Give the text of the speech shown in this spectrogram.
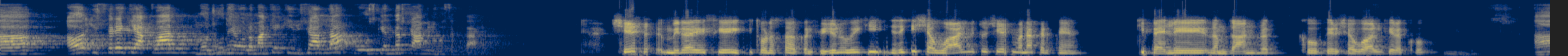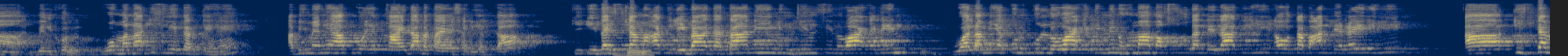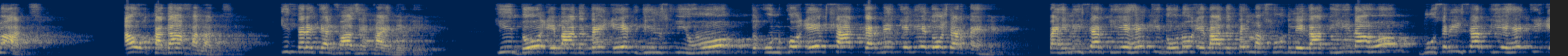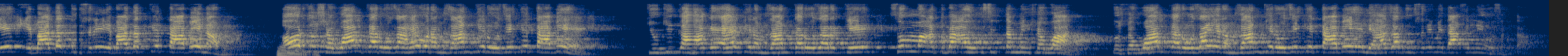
और इस तरह के अकवाल मौजूद हैं उलमा के कि इंशाल्लाह वो उसके अंदर शामिल हो सकता है। शेख मेरा इसके थोड़ा सा कंफ्यूजन हो गई कि जैसे कि शवाल में तो शेख मना करते हैं कि पहले रमज़ान रखो फिर शवाल के रखो। हाँ बिल्कुल। वो मना इसलिए करते हैं अभी मैंने आपको एक कायदा बताया शरीयत का कि इदजमात इबादतान मिन जिनसिन वाहिदिन वलम यकुन कुल्लु वाहिदिन मिनहुमा मकसूदन लिजातिही औ तबअन लिगैरिही इज्तमात और तदाखलत। इस तरह के अल्फाज है कायदे के कि दो इबादतें एक जिन्स की हों तो उनको एक साथ करने के लिए दो शर्तें हैं। पहली शर्त यह है कि दोनों इबादतें मकसूद ले जाती ही ना हो। दूसरी शर्त यह है कि एक इबादत दूसरे इबादत के ताबे ना हो। और जो शवाल का रोजा है वो रमज़ान के रोज़े के ताबे है। क्योंकि कहा गया है कि रमज़ान का रोजा रखे अतबा शवाल तो शवाल का रोजा या रमज़ान के रोज़े के ताबे है लिहाजा दूसरे में दाखिल नहीं हो सकता।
